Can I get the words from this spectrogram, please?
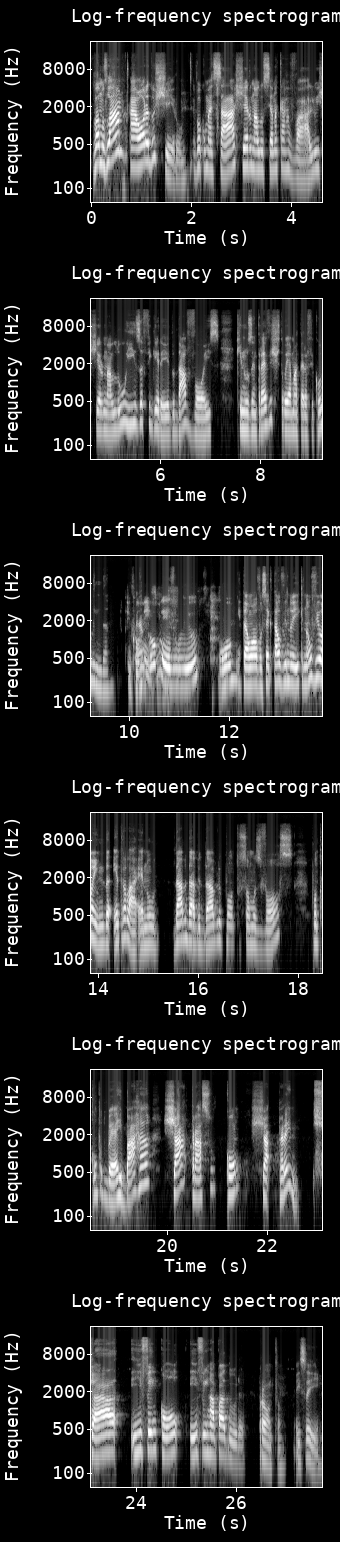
Vamos lá? A hora do cheiro. Eu vou começar. Cheiro na Luciana Carvalho e cheiro na Luísa Figueiredo, da Voz, que nos entrevistou e a matéria ficou linda. Ficou, ficou mesmo. mesmo, viu? Então, ó, você que tá ouvindo aí, que não viu ainda, entra lá. É no www.somosvoz.com.br barra chá traço com chá. Peraí. Chá hífen com hífen rapadura. Pronto, é isso aí.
